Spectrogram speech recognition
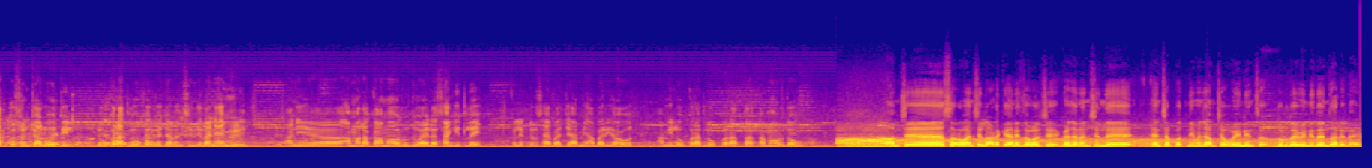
आजपासून चालू होतील. लवकरात लवकर गजानन शिंदेला न्याय मिळेल. आणि आम्हाला कामावर रुजू व्हायला सांगितलं आहे कलेक्टर साहेबाचे आम्ही आभारी आहोत. आम्ही लवकरात लवकर आता कामावर जाऊ. आमचे सर्वांचे लाडके आणि जवळचे गजानन शिंदे यांच्या पत्नी म्हणजे आमच्या वहिनींचं दुर्दैवी निधन झालेलं आहे.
